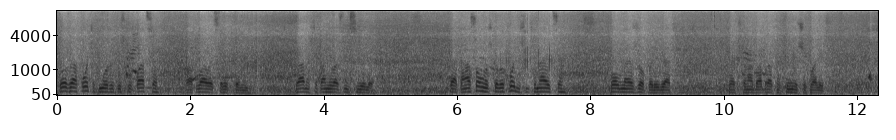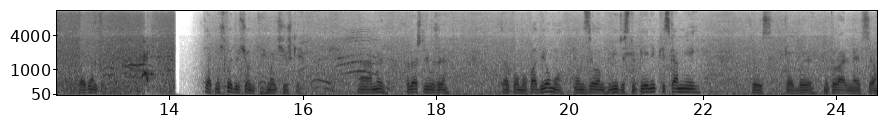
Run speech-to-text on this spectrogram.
Кто захочет, может искупаться, поплавать с рыбками. Главное, чтобы они вас не съели. Так, а на солнышко выходишь, начинается полная жопа, ребят. Так что надо обратно тенечек валить. Пойдемте. Так, ну что, девчонки, мальчишки. А, мы подошли уже к такому подъему. Он сделан в виде ступенек из камней. То есть, как бы натуральное все.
